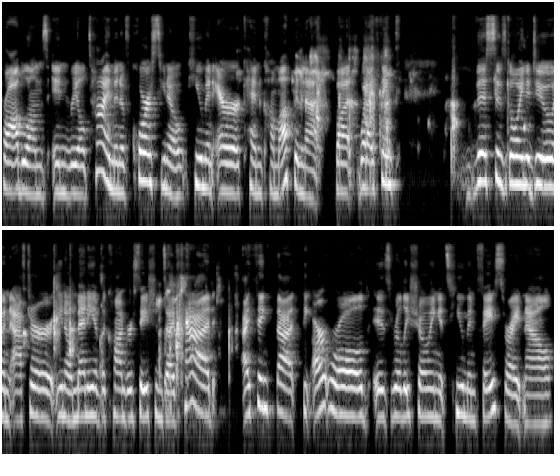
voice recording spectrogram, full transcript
problems in real time. And of course, you know, human error can come up in that, but what I think this is going to do and after you know many of the conversations i've had i think that the art world is really showing its human face right now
